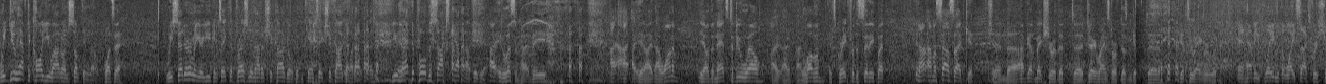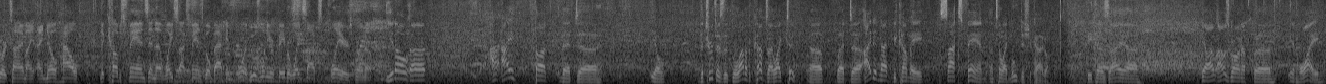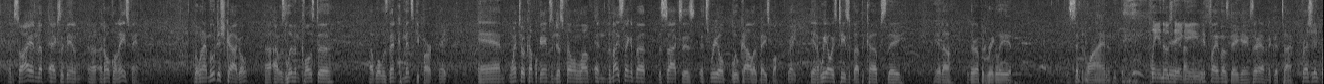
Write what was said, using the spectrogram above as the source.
We do have to call you out on something, though. What's that? We said earlier you can take the president out of Chicago, but you can't take Chicago out of the president. You had to pull the Sox cap out, didn't you? I, listen, I, the I, I, you know, I, I want to, you know, the Nats to do well. I, I, I love them. It's great for the city, but you know, I'm a South Side kid, Sure. and uh, I've got to make sure that uh, Jerry Reinsdorf doesn't get uh, get too angry with me. And having played with the White Sox for a short time, I, I know how the Cubs fans and the White Sox fans go back and forth. Who was one of your favorite White Sox players growing up? You know, uh, I, I thought that uh, you know the truth is that a lot of the Cubs I like too, uh, but uh, I did not become a Sox fan until I moved to Chicago because I, uh, you know, I, I was growing up uh, in Hawaii, and so I ended up actually being uh, an Oakland A's fan. But when I moved to Chicago, uh, I was living close to uh, what was then Comiskey Park. Right. And went to a couple games and just fell in love. And the nice thing about the Sox is it's real blue collar baseball. Right. You know, we always tease about the Cubs. They, you know, they're up at Wrigley and sipping wine and Playing those day you know, games. Playing those day games. They're having a good time. President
